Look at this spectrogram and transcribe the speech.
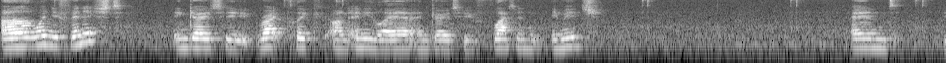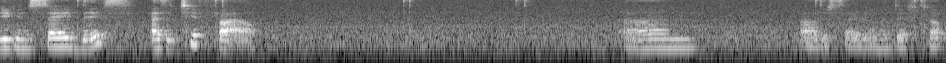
Uh, when you're finished, you can go to right click on any layer and go to flatten image and you can save this as a TIFF file. Um, I'll just save it on the desktop.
